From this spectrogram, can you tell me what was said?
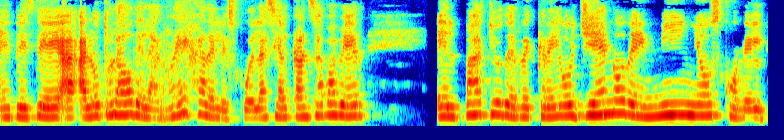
eh, desde al otro lado de la reja de la escuela, se alcanzaba a ver el patio de recreo lleno de niños con el,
